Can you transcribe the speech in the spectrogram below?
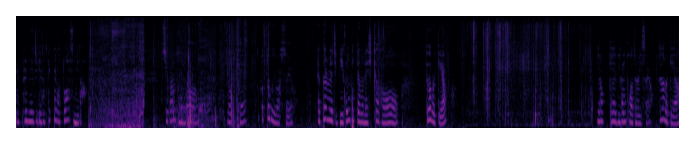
애플뮤직에서 택배가 또 왔습니다. 지관 통과 이렇게 포토북이 왔어요. 애플뮤직 미공포 때문에 시켜서 뜯어볼게요. 이렇게 미공포가 들어있어요. 뜯어볼게요.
